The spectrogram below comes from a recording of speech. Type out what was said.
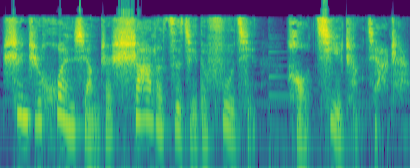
甚至幻想着杀了自己的父亲，好继承家产。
